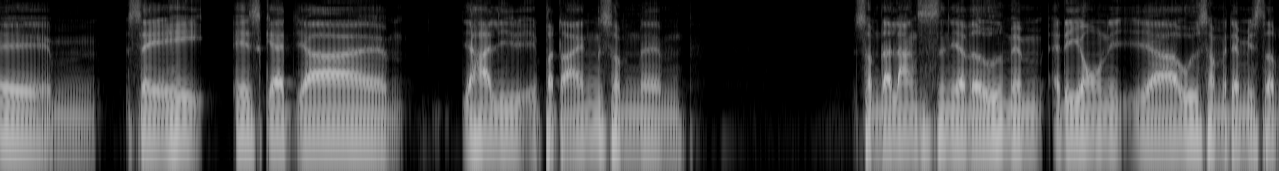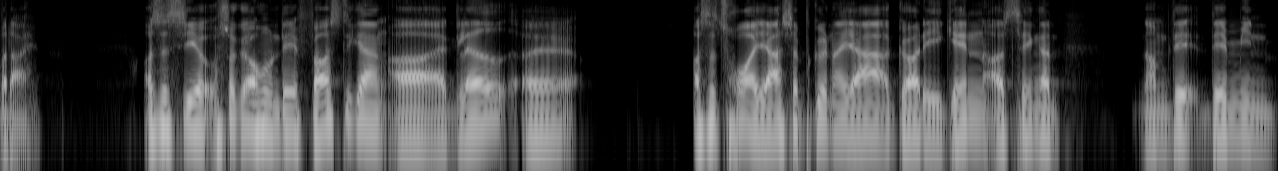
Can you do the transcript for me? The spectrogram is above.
øh, sagde, hey, hey skat, jeg, øh, jeg har lige et par drenge, som, øh, som der er lang tid siden, jeg har været ude med dem. Er det i orden, jeg er ude sammen med dem i stedet for dig? Og så, siger, så gør hun det første gang, og er glad. Øh, og så tror jeg, så begynder jeg at gøre det igen, og tænker, Nå, men det, det er min...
